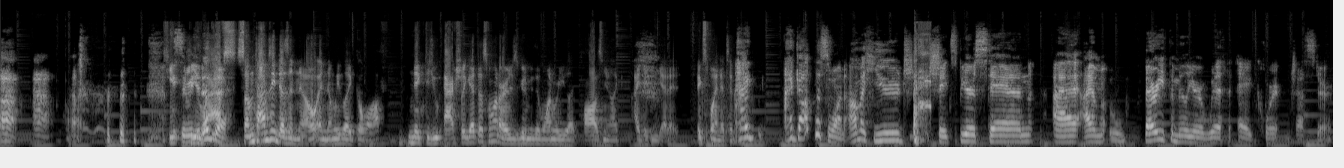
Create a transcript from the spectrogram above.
Ah. Ah. ah. he, he laughs. Sometimes he doesn't know, and then we like go off. Nick, did you actually get this one, or is it going to be the one where you like pause and you're like, I didn't get it? Explain it to me. I I got this one. I'm a huge Shakespeare stan. I I'm very familiar with a court jester,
